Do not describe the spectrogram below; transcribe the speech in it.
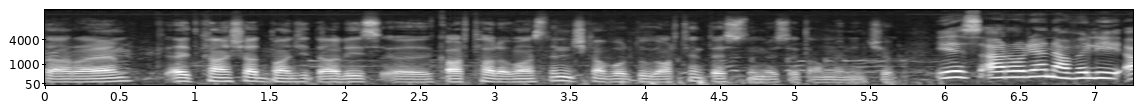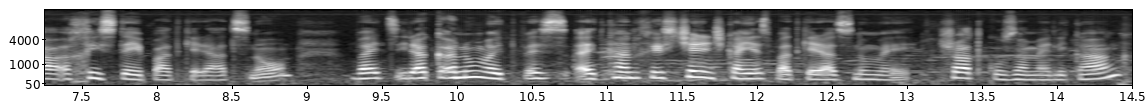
ծառայեմ։ Այդքան շատ բան չի տալիս կարդալով անցնել, ինչքան որ դու արդեն տեսնում ես այդ ամեն ինչը։ Ես առօրյան ավելի խիստ էի պատկերացնում, բայց իրականում այդպես այդքան խիստ չէր, ինչքան ես պատկերացնում էի։ Շատ կուզեմ էլի գանք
